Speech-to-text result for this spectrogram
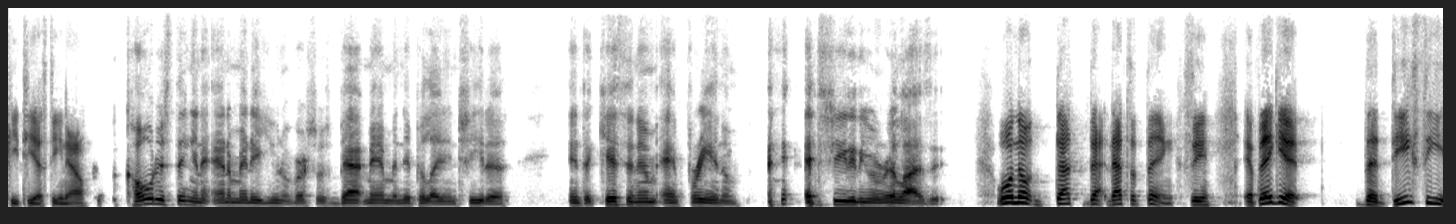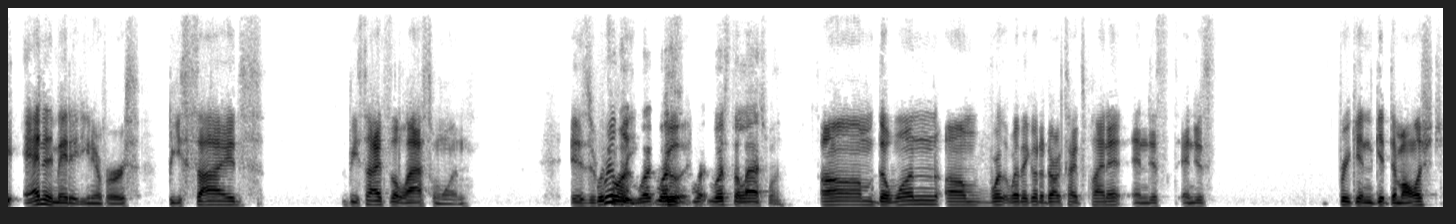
PTSD now. coldest thing in the animated universe was Batman manipulating Cheetah into kissing him and freeing him, and she didn't even realize it. Well, no, that that that's the thing. See, if they get the DC animated universe besides besides the last one is Which really one? What, what's, good. what, what's the last one? Um, the one um where where they go to Darkseid's planet and just and just freaking get demolished.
